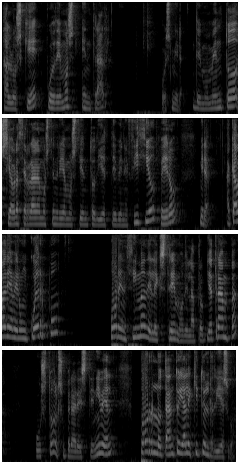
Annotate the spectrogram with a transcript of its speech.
a los que podemos entrar. Pues mira, de momento si ahora cerráramos tendríamos 110 de beneficio, pero mira, acaba de haber un cuerpo por encima del extremo de la propia trampa, justo al superar este nivel, por lo tanto ya le quito el riesgo.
